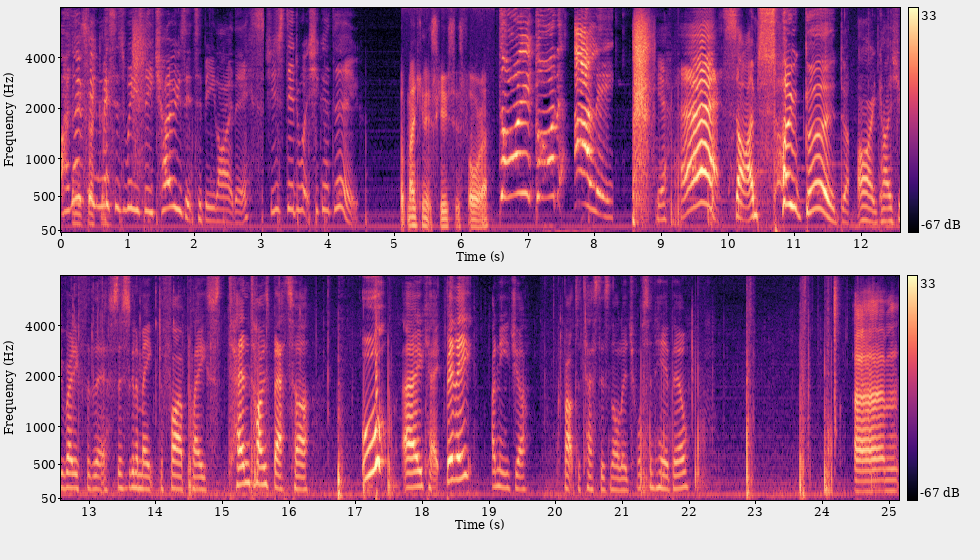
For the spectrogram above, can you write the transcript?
I don't think. Mrs. Weasley chose it to be like this. She just did what she could do. Stop making excuses for her. Diagon Alley! yes! I'm so good! Alright, guys, you ready for this? This is going to make the fireplace 10 times better. Ooh! Okay. Billy, I need you. About to test his knowledge. What's in here, Bill? Um,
